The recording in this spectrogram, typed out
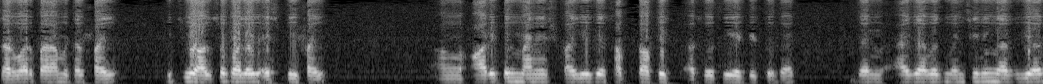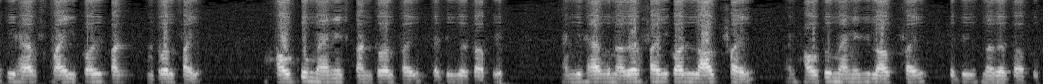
server parameter file which we also call as SP file. Uh, Oracle managed file is a subtopic associated to that. Then as I was mentioning earlier, we have file called control file. How to manage control file, that is the topic. And we have another file called log file and how to manage log file, that is another topic.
